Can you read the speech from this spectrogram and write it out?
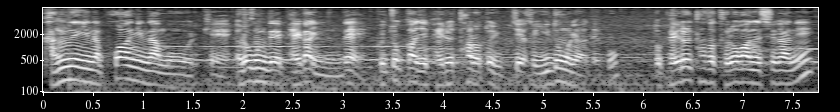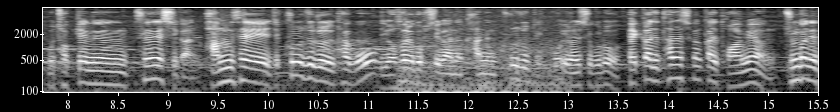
강릉이나 포항이나 뭐 이렇게 여러 군데 배가 있는데 그쪽까지 배를 타러 또 육지에서 이동을 해야 되고 또 배를 타서 들어가는 시간이 뭐 적게는 3, 4시간. 밤새 이제 크루즈를 타고 6, 7시간을 가는 크루즈도 있고 이런 식으로 배까지 타는 시간까지 더하면 중간에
